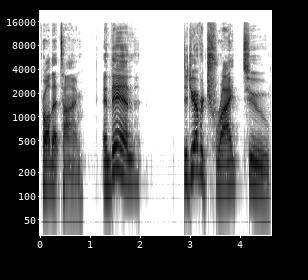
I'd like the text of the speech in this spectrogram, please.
for all that time. And then did you ever try to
